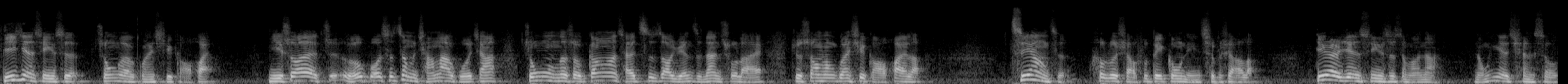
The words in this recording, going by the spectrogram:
第一件事情是中俄关系搞坏。你说这俄国是这么强大国家，中共那时候刚刚才制造原子弹出来，就双方关系搞坏了，这样子赫鲁晓夫被攻凌吃不消了。第二件事情是什么呢？农业欠收。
